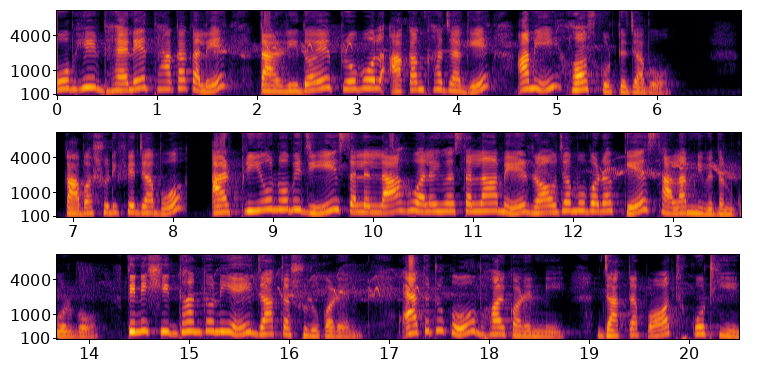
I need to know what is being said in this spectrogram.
গভীর ধ্যানে থাকাকালে তার হৃদয়ে প্রবল আকাঙ্ক্ষা জাগে, আমি হজ করতে যাব, কাবা শরীফে যাব আর প্রিয় নবীজি সাল্লাহু আলহিহাসাল্লামের রওজা মুবারককে সালাম নিবেদন করব। তিনি সিদ্ধান্ত নিয়েই যাত্রা শুরু করেন। এতটুকু ভয় করেননি। যাত্রা পথ কঠিন,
